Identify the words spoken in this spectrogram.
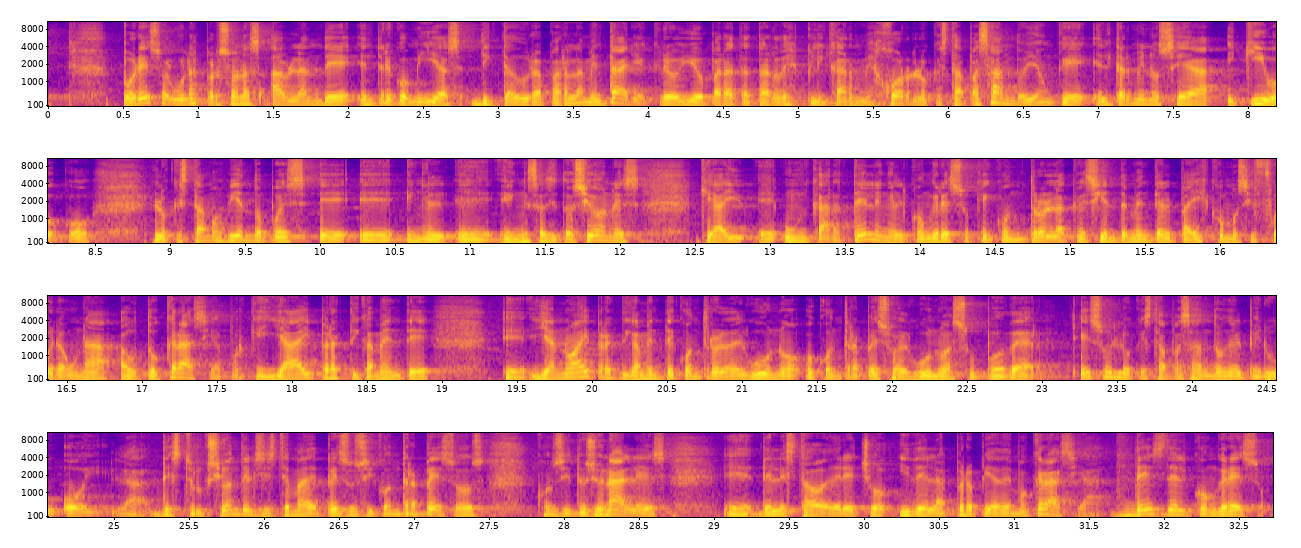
Por eso algunas personas hablan de, entre comillas, dictadura parlamentaria, creo yo, para tratar de explicar mejor lo que está pasando y aunque el término sea equívoco, lo que estamos viendo pues eh, eh, en, eh, en esa situación es que hay un cartel en el Congreso que controla crecientemente el país como si fuera una autocracia, porque ya hay prácticamente, ya no hay prácticamente control alguno o contrapeso alguno a su poder. Eso es lo que está pasando en el Perú hoy, la destrucción del sistema de pesos y contrapesos constitucionales, del Estado de Derecho y de la propia democracia, desde el Congreso.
